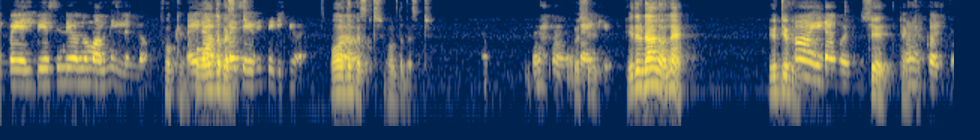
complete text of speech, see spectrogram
ഇപ്പൊ എൽ ബി എസിന്റെ ഒന്നും വന്നില്ലല്ലോ. അപ്ലൈ ചെയ്തിട്ടിരിക്കുക all the best all the best ഇത് ഇടാലോ അല്ലേ? യൂട്യൂബിൽ ശരി താങ്ക് യു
